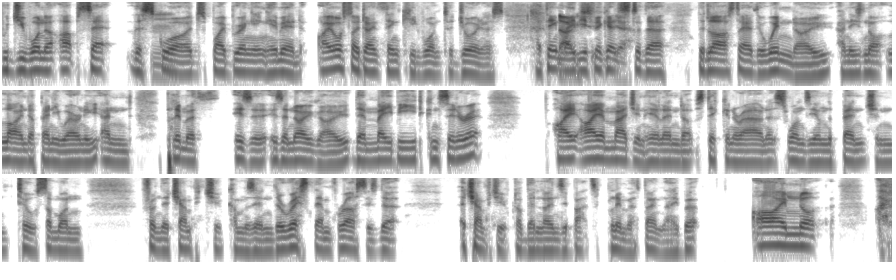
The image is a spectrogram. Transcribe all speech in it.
would you want to upset the hmm. squad mm. by bringing him in? I also don't think he'd want to join us. I think no, maybe if it gets yeah. to the the last day of the window and he's not lined up anywhere, and he, and Plymouth is a is a no go, then maybe he'd consider it. I I imagine he'll end up sticking around at Swansea on the bench until someone from the championship comes in. The risk then for us is that a championship club then loans it back to Plymouth, don't they? But I'm not.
